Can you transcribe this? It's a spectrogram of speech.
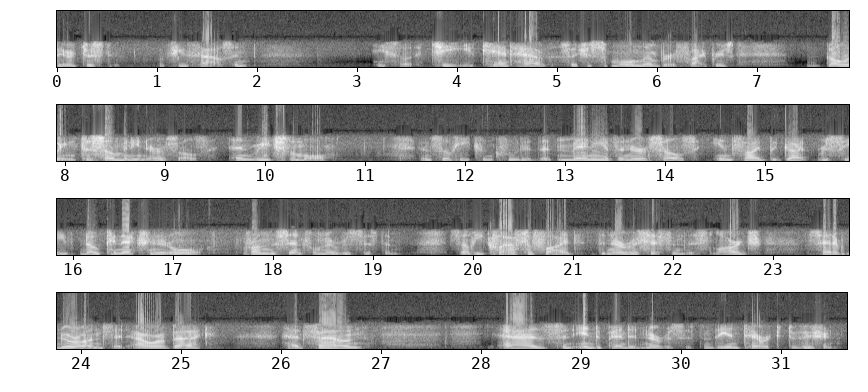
there are just a few thousand. He thought, gee, you can't have such a small number of fibers going to so many nerve cells and reach them all. And so he concluded that many of the nerve cells inside the gut received no connection at all from the central nervous system. So he classified the nervous system, this large set of neurons that Auerbach had found, as an independent nervous system, the enteric division.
